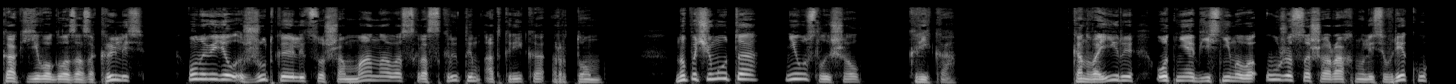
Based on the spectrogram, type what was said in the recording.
как его глаза закрылись, он увидел жуткое лицо Шаманова с раскрытым от крика ртом. Но почему-то не услышал крика. Конвоиры от необъяснимого ужаса шарахнулись в реку,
